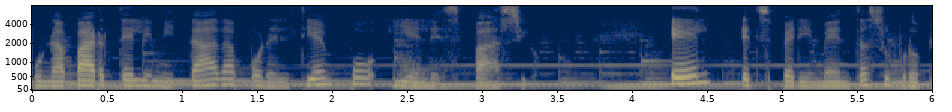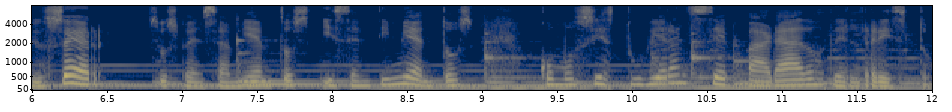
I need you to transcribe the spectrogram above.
una parte limitada por el tiempo y el espacio. Él experimenta su propio ser sus pensamientos y sentimientos como si estuvieran separados del resto,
